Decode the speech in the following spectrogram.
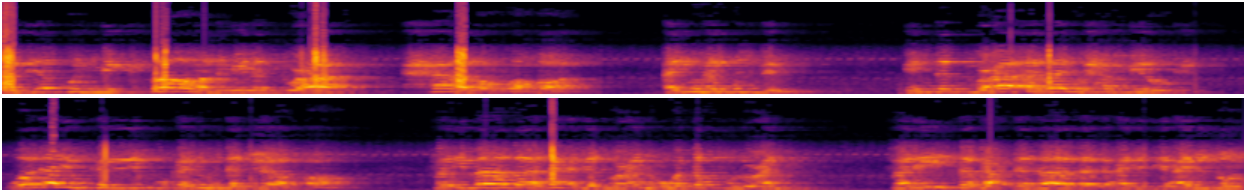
فليكن مكثارا من الدعاء حال الرخاء. أيها المسلم إن الدعاء لا يحملك ولا يكلفك جهدا شاقا. فلماذا تعجز عنه وتغفل عنه؟ فليس بعد هذا العجز عجز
